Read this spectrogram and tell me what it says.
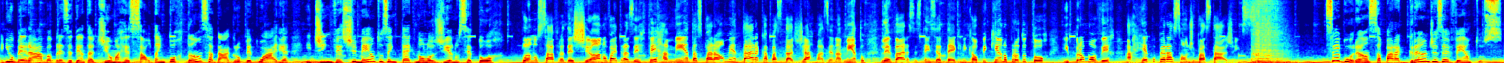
Em Uberaba, a presidenta Dilma ressalta a importância da agropecuária e de investimentos em tecnologia no setor. O Plano Safra deste ano vai trazer ferramentas para aumentar a capacidade de armazenamento, levar assistência técnica ao pequeno produtor e promover a recuperação de pastagens. Segurança para grandes eventos.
